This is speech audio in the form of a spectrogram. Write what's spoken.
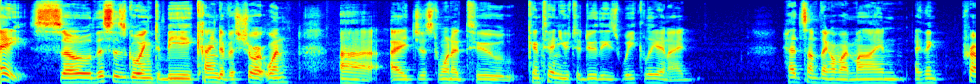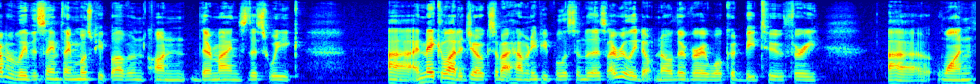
Hey, so this is going to be kind of a short one. Uh, I just wanted to continue to do these weekly, and I had something on my mind. I think probably the same thing most people have on their minds this week. Uh, I make a lot of jokes about how many people listen to this. I really don't know. There very well could be two, three, uh, one,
